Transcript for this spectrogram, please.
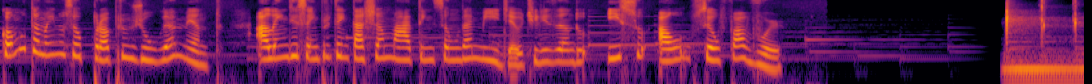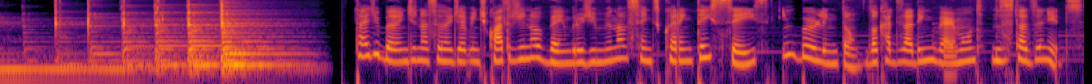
como também no seu próprio julgamento. Além de sempre tentar chamar a atenção da mídia, utilizando isso ao seu favor. Ted Bundy nasceu no dia 24 de novembro de 1946 em Burlington, localizado em Vermont, nos Estados Unidos.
